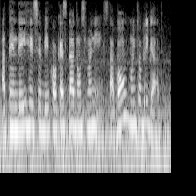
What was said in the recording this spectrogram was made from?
atender e receber qualquer cidadão silvaniense, tá bom? Muito obrigado.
